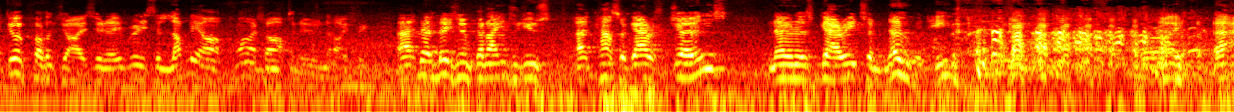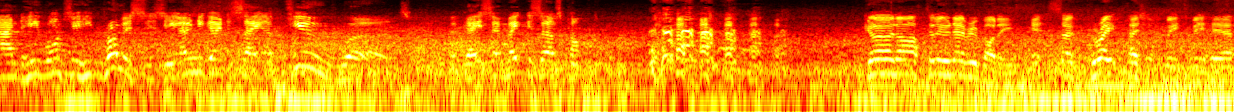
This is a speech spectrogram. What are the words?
do apologise. You know, it really is a lovely, uh, quiet afternoon in High Street. Uh, no, ladies and gentlemen, can I introduce uh, Councillor Gareth Jones, known as Gary to nobody. right. uh, and he wants you, he promises he's only going to say a few words. Okay, so make yourselves comfortable. Good afternoon, everybody. It's a great pleasure for me to be here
